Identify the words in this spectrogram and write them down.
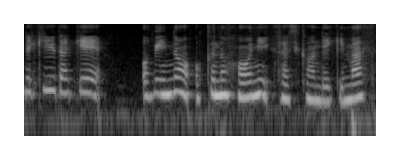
できるだけ帯の奥の方に差し込んでいきます。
